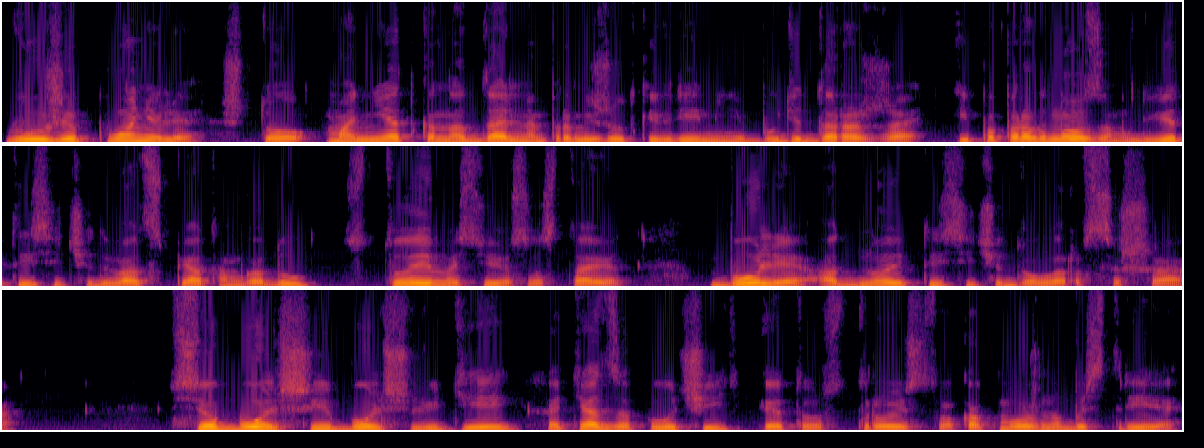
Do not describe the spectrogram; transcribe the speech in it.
Вы уже поняли, что монетка на дальнем промежутке времени будет дорожать, и по прогнозам к 2025 году стоимость ее составит более 1000 долларов США. Все больше и больше людей хотят заполучить это устройство как можно быстрее.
